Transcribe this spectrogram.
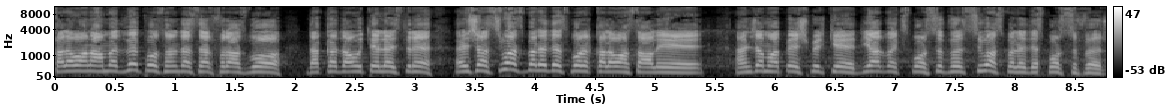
Kalavan Ahmet ve pozisyonu da Serfiraz bu. Dakika Davut Eleştiri. Erişa Sivas Belediyespor Kalavan Salih. Encama peş bir ki Diyarbakır Spor 0, Sivas Belediyespor 0.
